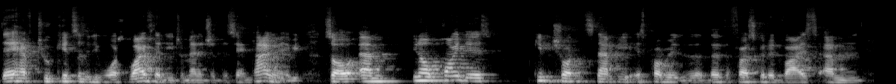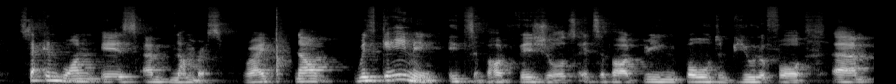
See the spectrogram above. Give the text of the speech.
They have two kids and a divorced wife that need to manage at the same time, maybe. So, um, you know, point is keep it short and snappy is probably the, the, the first good advice. Um, second one is um, numbers, right? Now, with gaming, it's about visuals. It's about being bold and beautiful. Um,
